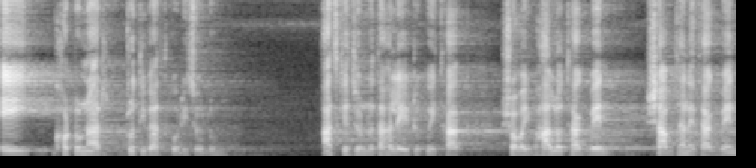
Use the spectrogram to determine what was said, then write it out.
এই ঘটনার প্রতিবাদ করি চলুন। আজকের জন্য তাহলে এটুকুই থাক। সবাই ভালো থাকবেন, সাবধানে থাকবেন।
